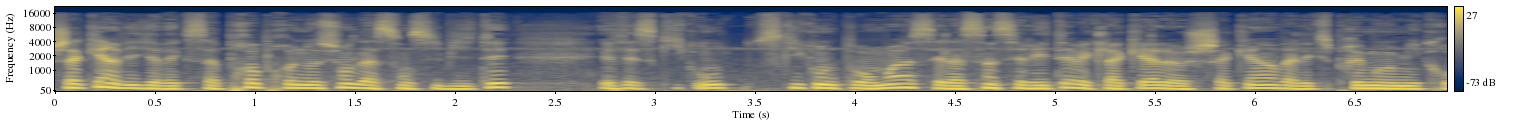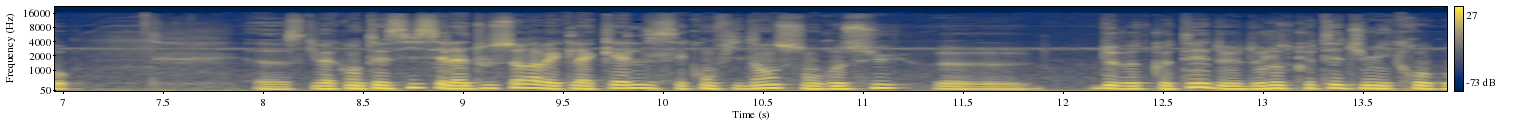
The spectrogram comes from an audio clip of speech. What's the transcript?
chacun vit avec sa propre notion de la sensibilité et ce qui compte, ce qui compte pour moi, c'est la sincérité avec laquelle chacun va l'exprimer au micro. Euh, ce qui va compter aussi, c'est la douceur avec laquelle ces confidences sont reçues euh, de votre côté, de, de l'autre côté du micro.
